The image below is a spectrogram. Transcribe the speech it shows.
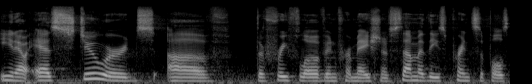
you know, as stewards of the free flow of information, of some of these principles,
